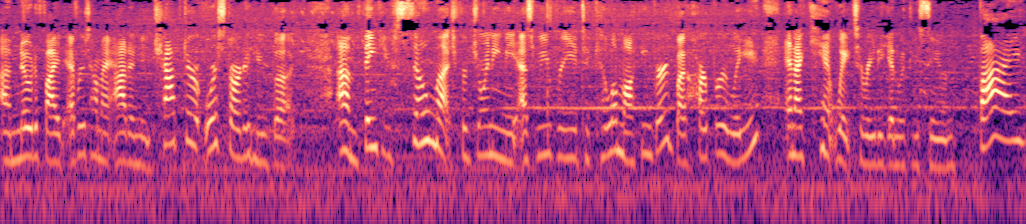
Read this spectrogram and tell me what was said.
um, notified every time I add a new chapter or start a new book. Um, thank you so much for joining me as we read To Kill a Mockingbird by Harper Lee and I can't wait to read again with you soon. Bye!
